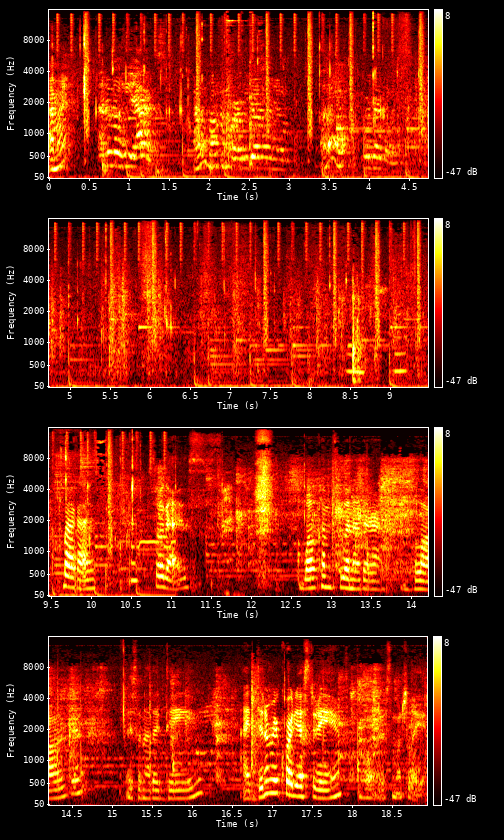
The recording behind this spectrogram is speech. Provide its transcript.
Am I? I don't know. He asked. I don't know. Or are we driving him? I don't know. Where's our going? Bye guys. So guys, welcome to another vlog. It's another day. I didn't record yesterday. Oh, there's so much light.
